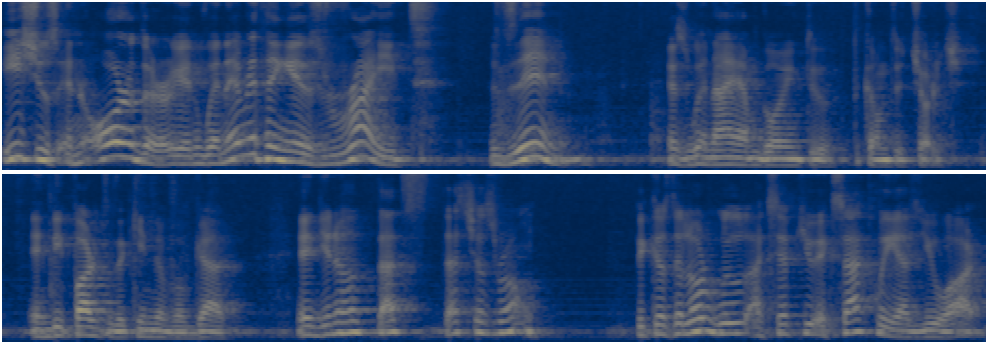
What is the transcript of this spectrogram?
issues in order. And when everything is right, then is when I am going to, to come to church and be part of the kingdom of God. And you know, that's, that's just wrong because the Lord will accept you exactly as you are.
